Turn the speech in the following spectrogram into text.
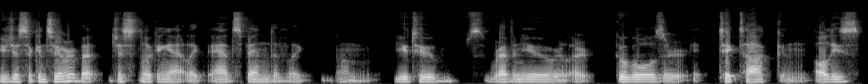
you're just a consumer, but just looking at like ad spend of like um, YouTube's revenue or, or Google's or TikTok and all these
